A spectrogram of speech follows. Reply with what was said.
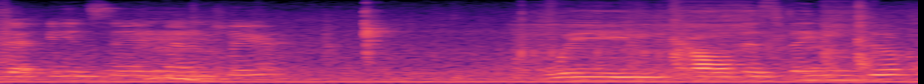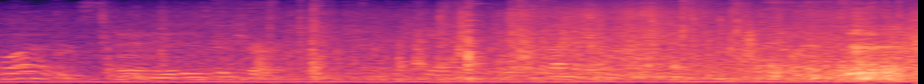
That being said, Madam Chair, we call this meeting to a close, and it is adjourned. Thank you.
